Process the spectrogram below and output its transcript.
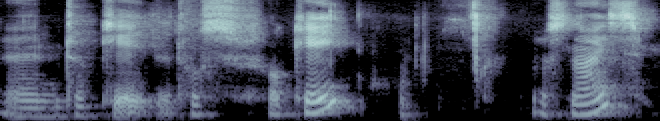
And okay, that was okay. That was nice.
